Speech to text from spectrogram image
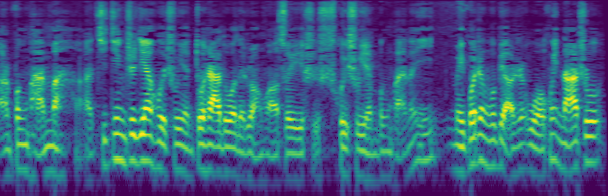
而崩盘嘛？啊，基金之间会出现多杀多的状况，所以是会出现崩盘。那一美国政府表示，我会拿出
